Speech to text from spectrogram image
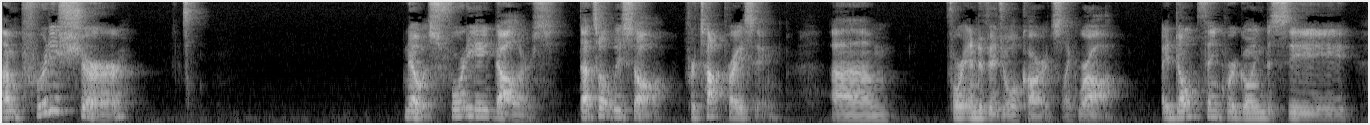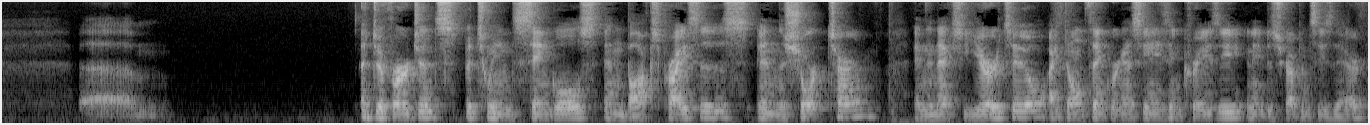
I'm pretty sure. No, it's $48. That's what we saw for top pricing um, for individual cards like Raw. I don't think we're going to see um, a divergence between singles and box prices in the short term in the next year or two. I don't think we're going to see anything crazy, any discrepancies there.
